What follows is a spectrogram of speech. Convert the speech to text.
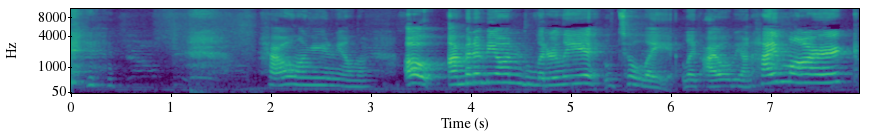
How long are you gonna be on the? Oh, I'm gonna be on literally till late. Like I will be on. Hi, Mark.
